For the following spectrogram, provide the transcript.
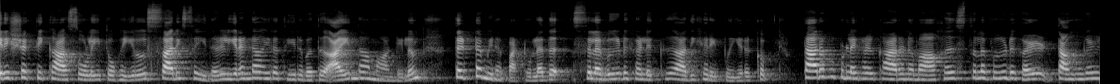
எரிசக்தி காசோலை தொகையில் சரி செய்தல் இரண்டாயிரத்தி இருபத்தி ஐந்தாம் ஆண்டிலும் திட்டமிடப்பட்டுள்ளது. சில வீடுகளுக்கு அதிகரிப்பு இருக்கும். தரவு பிள்ளைகள் காரணமாக சில வீடுகள் தங்கள்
